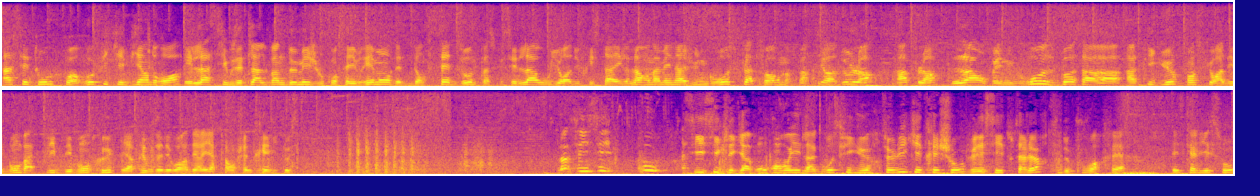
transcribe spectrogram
assez tôt, pouvoir repiquer bien droit. Et là, si vous êtes là le 22 mai, je vous conseille vraiment d'être dans cette zone parce que c'est là où il y aura du freestyle. Là, on aménage une grosse plateforme, partira de là à plat. Là, on fait une grosse bosse à, à figure. Je pense qu'il y aura des bons backflips, des bons trucs. Et après, vous allez voir derrière, ça enchaîne très vite aussi. C'est ici Ouh C'est ici que les gars vont envoyer de la grosse figure. Celui qui est très chaud, je vais l'essayer tout à l'heure, c'est de pouvoir faire escalier saut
